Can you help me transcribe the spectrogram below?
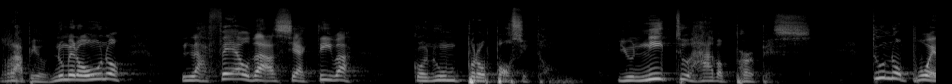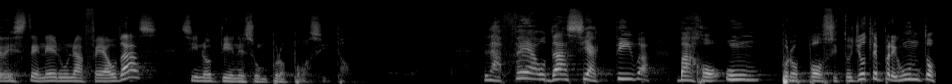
rápido. Número uno, la fe audaz se activa con un propósito. You need to have a purpose. Tú no puedes tener una fe audaz si no tienes un propósito. La fe audaz se activa bajo un propósito. Yo te pregunto,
